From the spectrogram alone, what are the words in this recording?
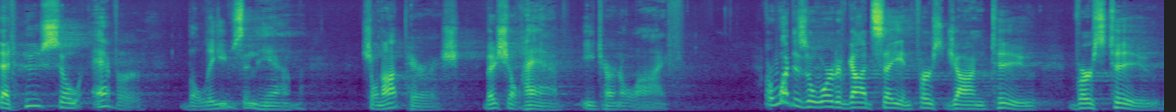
that whosoever believes in him shall not perish, but shall have eternal life. Or what does the Word of God say in 1 John 2, verse 2?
